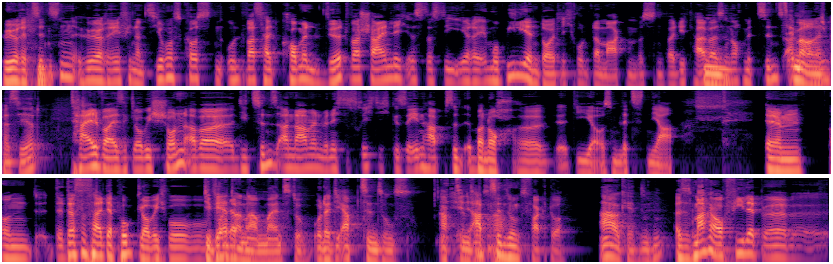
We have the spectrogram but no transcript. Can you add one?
höhere Zinsen, höhere Refinanzierungskosten und was halt kommen wird wahrscheinlich ist, dass die ihre Immobilien deutlich runtermarken müssen, weil die teilweise hm. noch mit Zinsannahmen. Immer noch nicht passiert. Teilweise glaube ich schon, aber die Zinsannahmen, wenn ich das richtig gesehen habe, sind immer noch äh, die aus dem letzten Jahr. Ähm, und das ist halt der Punkt, glaube ich, wo, wo die Wertannahmen meinst du oder die Abzinsungs Abzinsungs Abzinsungsfaktor. Ah, okay. Mhm. Also es machen auch viele äh,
